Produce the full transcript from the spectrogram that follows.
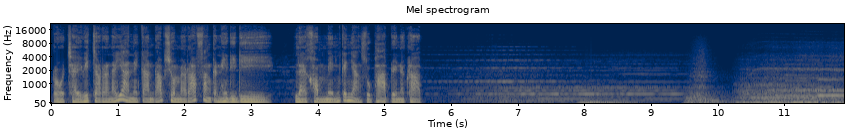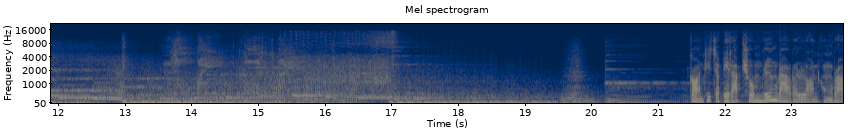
โปรดใช้วิจารณญาณในการรับชมและรับฟังกันให้ดีๆ และคอมเมนต์กันอย่างสุภาพด้วยนะครับ ก่อนที่จะไปรับชมเรื่องราวหลอนๆของเรา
